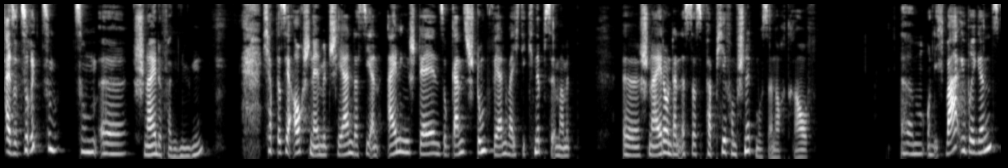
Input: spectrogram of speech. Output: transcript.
Also zurück zum, zum äh, Schneidevergnügen. Ich habe das ja auch schnell mit Scheren, dass die an einigen Stellen so ganz stumpf werden, weil ich die Knipse immer mit äh, schneide und dann ist das Papier vom Schnittmuster noch drauf. Ähm, und ich war übrigens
